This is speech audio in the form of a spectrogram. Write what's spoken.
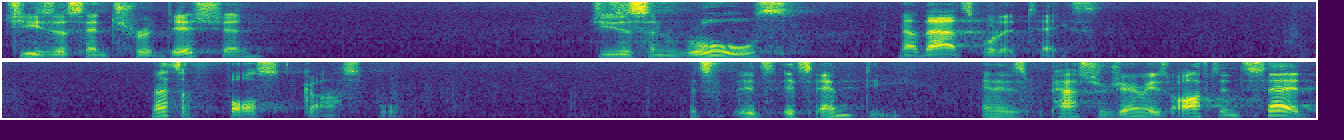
Jesus and tradition, Jesus and rules. Now that's what it takes. That's a false gospel. It's, it's, it's empty. And as Pastor Jeremy has often said,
